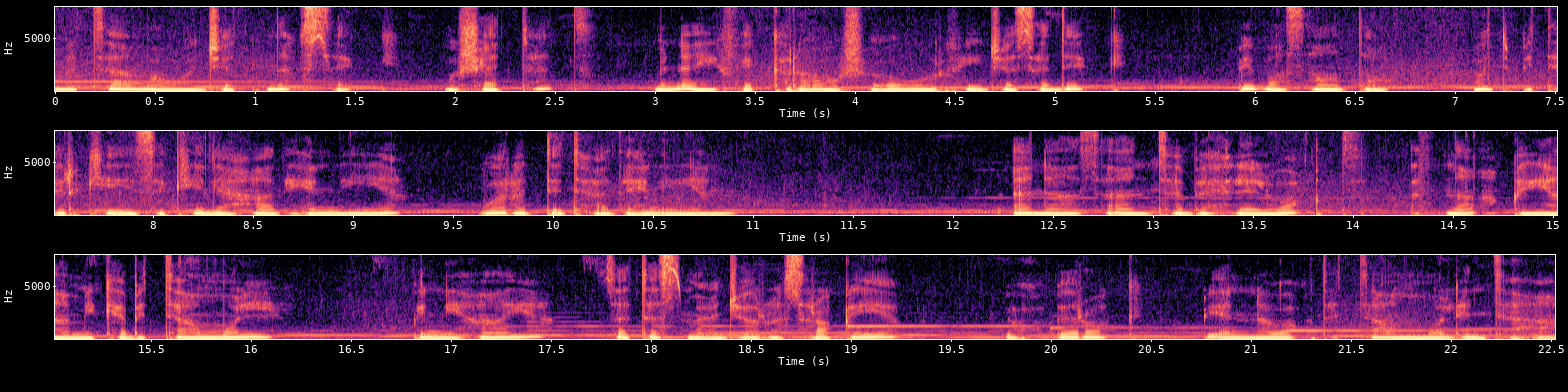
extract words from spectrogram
متى ما وجدت نفسك مشتت من أي فكرة أو شعور في جسدك؟ ببساطة عد بتركيزك إلى هذه النية ورددها ذهنيا أنا سأنتبه للوقت أثناء قيامك بالتأمل. بالنهاية ستسمع جرس رقيق يخبرك بأن وقت التأمل انتهى.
